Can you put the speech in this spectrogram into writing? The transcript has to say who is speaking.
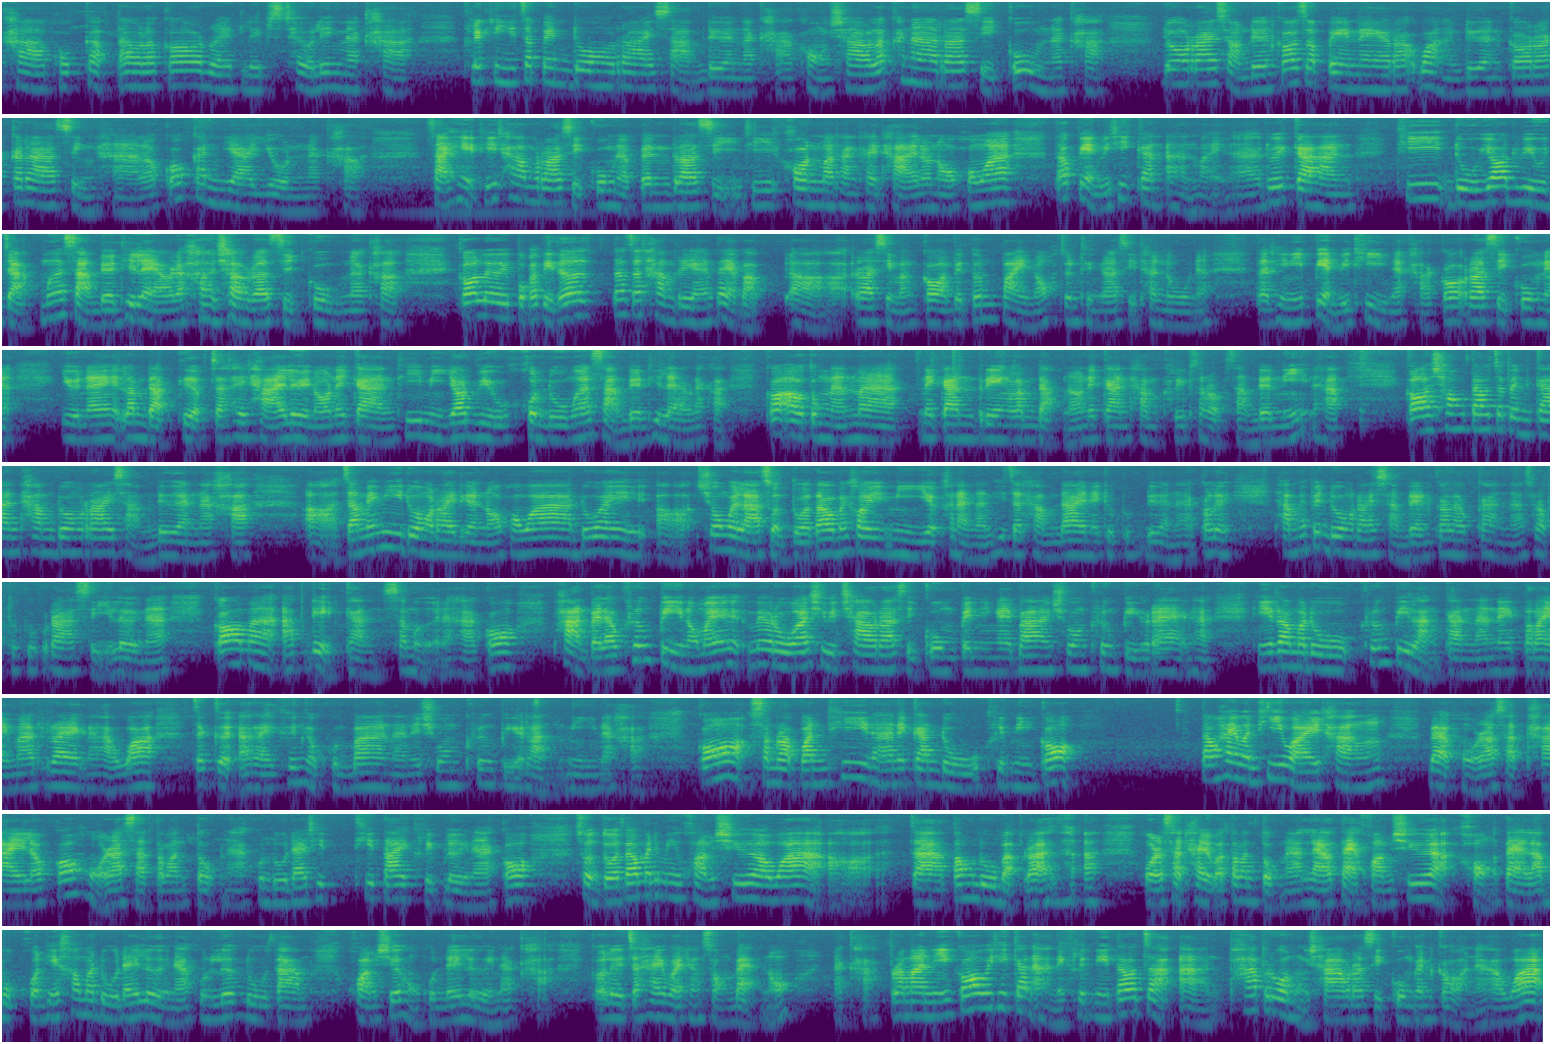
Speaker 1: นะคะ พบกับเต้าแล้วก็ Red Lips Telling นะคะ คลิปนี้จะเป็นดวงราย 3 เดือนนะคะ ของชาวลัคนาราศีกุมนะคะ ดวงราย 3 เดือนก็จะเป็นในระหว่างเดือนกรกฎาสิงหาแล้วก็กันยายนนะคะ สาเหตุที่ทำราศีกุมเนี่ยเป็นราศีที่ค่อนมาทางท้ายๆแล้วเนาะเพราะว่าต้องเปลี่ยนวิธีการอ่านใหม่นะด้วยการ ที่ดูยอดวิวจากเมื่อ 3 เดือนที่แล้วนะคะ ชาวราศีกุมนะคะ ก็เลยปกติก็จะทำเรียงตั้งแต่แบบราศีมังกรเป็นต้นไปเนาะจนถึงราศีธนูนะแต่ทีนี้เปลี่ยนวิธีนะคะ ก็ราศีกุมเนี่ยอยู่ในลำดับเกือบจะท้ายๆเลยเนาะในการที่มียอดวิวคนดูเมื่อ 3 เดือนที่แล้วนะคะ ก็เอาตรงนั้นมาในการเรียงลำดับเนาะในการทำคลิปสำหรับ 3 เดือนนี้นะคะก็ช่องเต้าจะเป็นการทำดวงราย 3 เดือนนะคะจะไม่มีดวงรายเดือนเนาะเพราะว่าด้วยช่วงเวลาส่วนตัวเต้าไม่ค่อยมีเยอะขนาดนั้นที่จะทำได้ในทุกๆเดือนนะคะก็เลยทำให้เป็นดวงราย 3 เดือนก็แล้วกันนะสำหรับทุกๆราศีเลยนะ ก็มาอัปเดตกันเสมอนะคะ ก็ผ่านไปแล้วครึ่งปีเนาะไม่ไม่รู้ว่าชีวิตชาวราศีกุมเป็นยังไงบ้างช่วงครึ่งปีแรกนะคะทีนี้เรามาดูครึ่งปีหลังกันนะในไตรมาสแรกนะคะว่าจะเกิดอะไรขึ้นกับคุณบ้างนะในช่วงครึ่งปีหลังนี้นะคะ ก็สำหรับวันที่นะในการดูคลิปนี้ก็เต้องให้วันที่ไว้ทั้งแบบโหราศาสตร์ไทย แล้วก็โหราศาสตร์ตะวันตกนะ คุณดูได้ที่ที่ใต้คลิปเลยนะ ก็ส่วนตัวเต้าไม่ได้มีความเชื่อว่าจะต้องดูแบบราโหราศาสตร์ไทยหรือว่าตะวันตกนะ แล้วแต่ความเชื่อของแต่ละบุคคลที่เข้ามาดูได้เลยนะ คุณเลือกดูตามความเชื่อของคุณได้เลยนะคะ ก็เลยจะให้ไว้ทั้งสองแบบเนาะนะคะ ประมาณนี้ก็วิธีการอ่านในคลิปนี้เต้าจะอ่านภาพรวมของชาวราศีกุมกันก่อนนะคะว่า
